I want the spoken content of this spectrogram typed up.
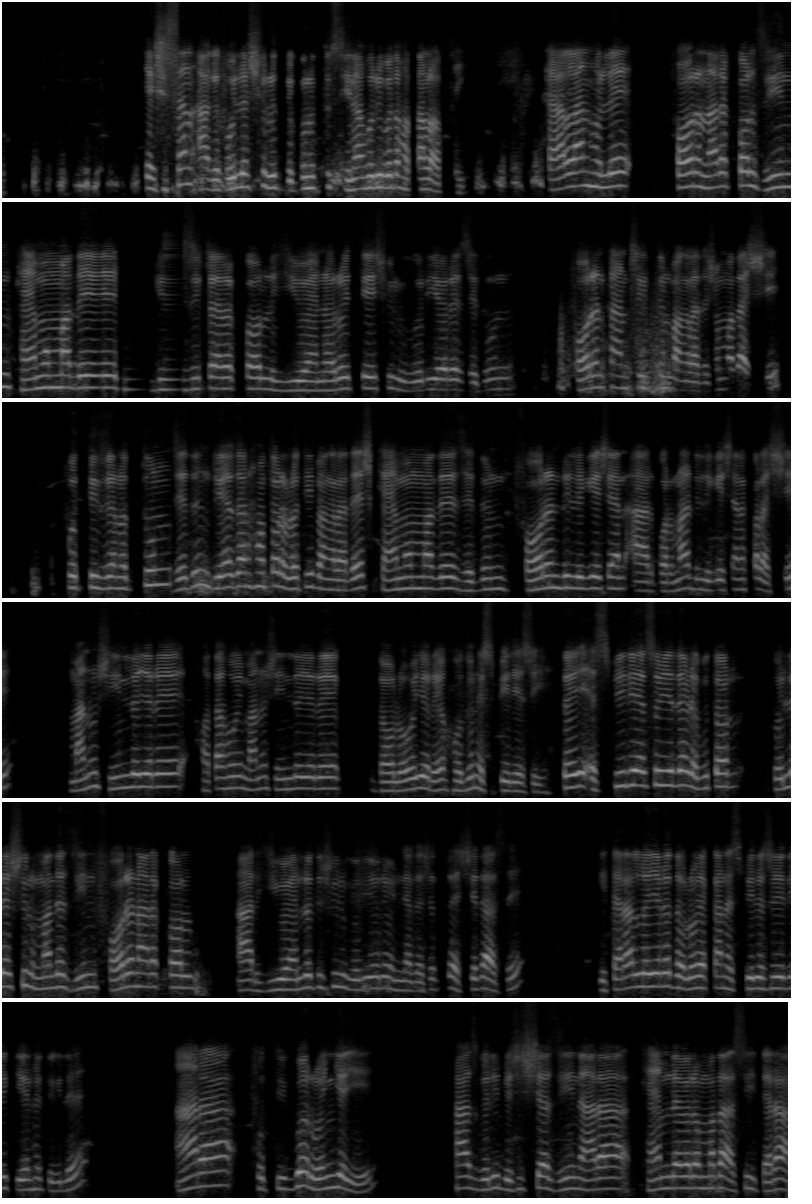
এসিসান আগে পইলে শুরুত বেগুনত চিনা করিব তো হতাল অর্থাই কালান হলে ফরেনার কল জিন খেমমাদে ভিজিটার কল ইউএন রইতে শুরু করি ওরে যেদিন ফরেন কান্ট্রি তুন বাংলাদেশ মাদে আসছে প্রত্যেকজনতুন যেদিন দুই হাজার সতেরো লতি বাংলাদেশ খেমমাদে যেদিন ফরেন ডেলিগেশন আর বর্মা ডেলিগেশন কল আসছে মানুষ ইন লইরে হতা হই মানুষ ইন লইরে দল হইরে হদুন এক্সপিরিয়েন্স তো এই এক্সপিরিয়েন্স হইরে বুতর হইলে শুরু মাদে জিন ফরেন আর কল আর ইউএন লইতে শুরু করি ওরে অন্য দেশের তো এসে আছে। ইতারার লইরে দল একখান এক্সপিরিয়েন্স হইতে কিয়েন হইতে গেলে, আরা ফতিগ রোহিঙ্গাই। হাজ গরি বেশিসা জিন আরা খেম লেভেলের মধ্যে আছি, তারা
